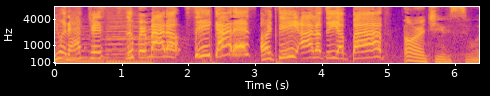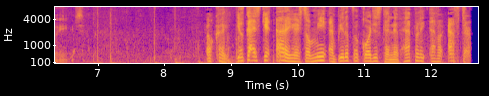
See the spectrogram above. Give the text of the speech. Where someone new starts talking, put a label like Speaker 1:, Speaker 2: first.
Speaker 1: you an actress, supermodel, sea goddess, or D, all of the above?
Speaker 2: Aren't you sweet?
Speaker 1: Okay, you guys get out of here so me and beautiful gorgeous can live happily ever after.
